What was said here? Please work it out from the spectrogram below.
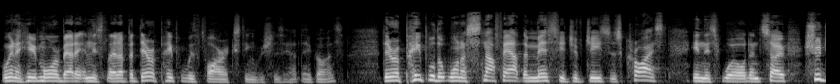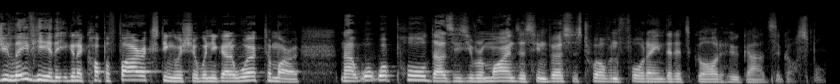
we're going to hear more about it in this letter, but there are people with fire extinguishers out there, guys. There are people that want to snuff out the message of Jesus Christ in this world. And so, should you leave here that you're going to cop a fire extinguisher when you go to work tomorrow? Now, what, what Paul does is he reminds us in verses 12 and 14 that it's God who guards the gospel.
